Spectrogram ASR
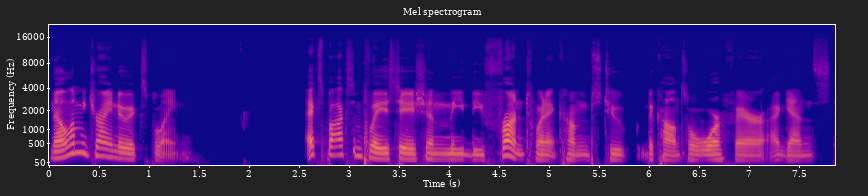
Now let me try to explain. Xbox and PlayStation lead the front when it comes to the console warfare against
